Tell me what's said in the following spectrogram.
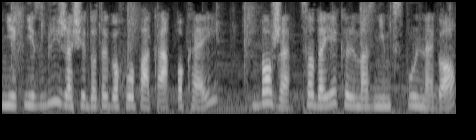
Niech nie zbliża się do tego chłopaka, okej? Boże, co Dajekl ma z nim wspólnego?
